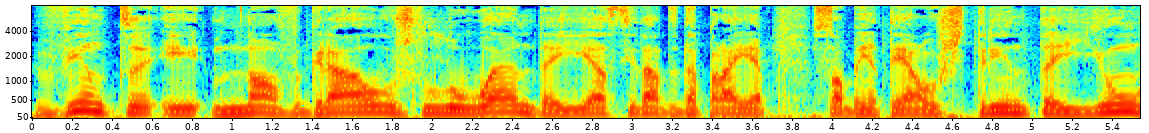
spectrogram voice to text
29 graus. Luanda e a cidade da Praia sobem até aos 31.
